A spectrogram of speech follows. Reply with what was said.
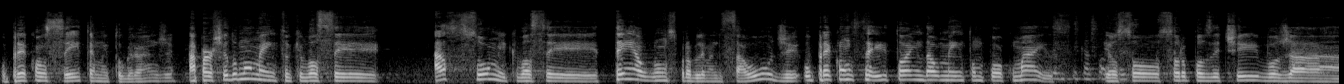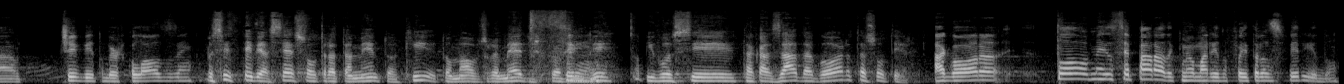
O preconceito é muito grande. A partir do momento que você assume que você tem alguns problemas de saúde, o preconceito ainda aumenta um pouco mais. Eu sou soropositivo, já tive tuberculose. Você teve acesso ao tratamento aqui, tomar os remédios para vender? E você está casada agora ou está solteira? Agora estou meio separada, que meu marido foi transferido.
